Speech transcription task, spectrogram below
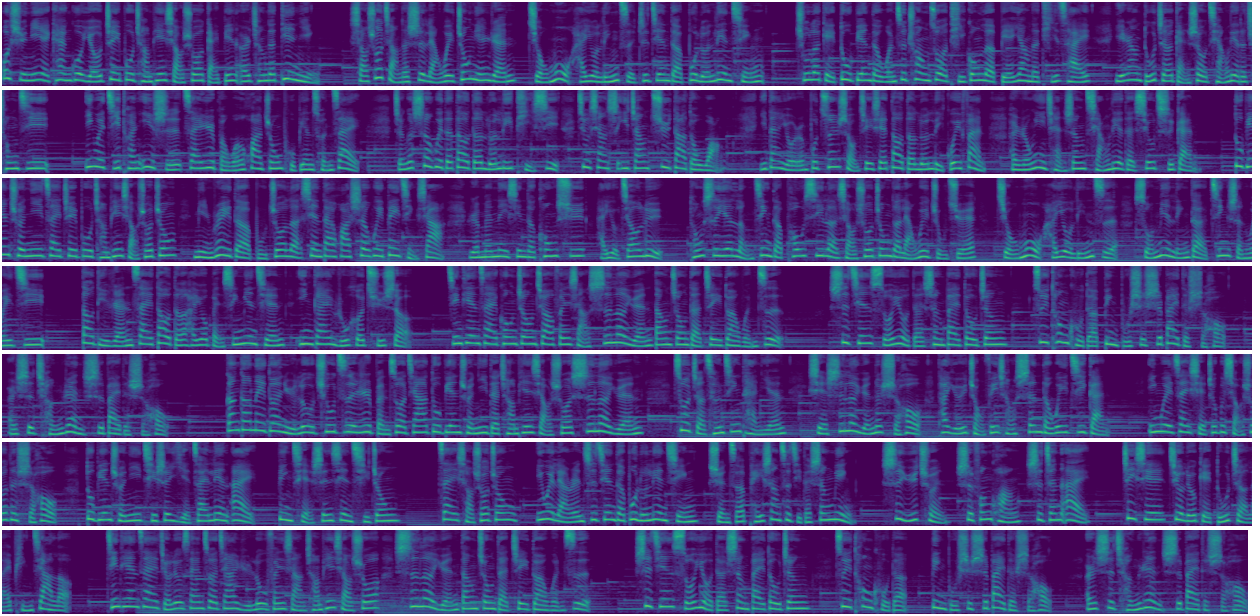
或许你也看过由这部长篇小说改编而成的电影。小说讲的是两位中年人九木还有玲子之间的不伦恋情。除了给渡边的文字创作提供了别样的题材，也让读者感受强烈的冲击。因为集团意识在日本文化中普遍存在，整个社会的道德伦理体系就像是一张巨大的网。一旦有人不遵守这些道德伦理规范，很容易产生强烈的羞耻感。渡边淳一在这部长篇小说中，敏锐地捕捉了现代化社会背景下人们内心的空虚还有焦虑。同时，也冷静地剖析了小说中的两位主角九木还有林子所面临的精神危机。到底人在道德还有本心面前应该如何取舍？今天在空中就要分享《失乐园》当中的这一段文字：世间所有的胜败斗争，最痛苦的并不是失败的时候，而是承认失败的时候。刚刚那段语录出自日本作家渡边淳一的长篇小说《失乐园》。作者曾经坦言，写《失乐园》的时候，他有一种非常深的危机感，因为在写这部小说的时候，渡边淳一其实也在恋爱，并且深陷其中。在小说中，因为两人之间的不伦恋情，选择赔上自己的生命，是愚蠢，是疯狂，是真爱，这些就留给读者来评价了。今天在九六三作家语录分享长篇小说《失乐园》当中的这段文字：世间所有的胜败斗争，最痛苦的并不是失败的时候，而是承认失败的时候。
